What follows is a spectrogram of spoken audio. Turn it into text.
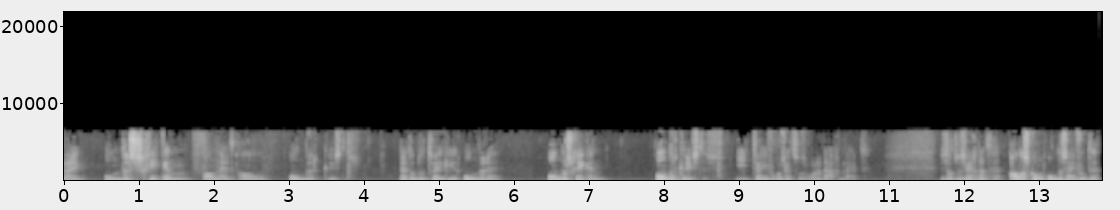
Wij onderschikken van het al onder Christus. Let op de twee keer onder, hè. Onderschikken onder Christus. Die twee voorzetsels worden daar gebruikt. Dus dat we zeggen dat alles komt onder zijn voeten.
